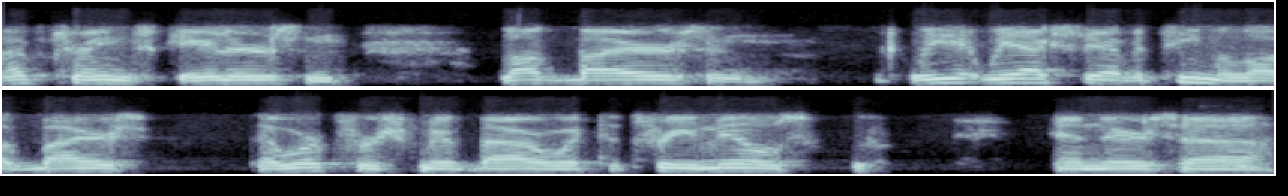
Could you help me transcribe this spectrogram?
I've trained scalers and log buyers, and we we actually have a team of log buyers that work for Schmidbauer with the three mills, and there's uh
